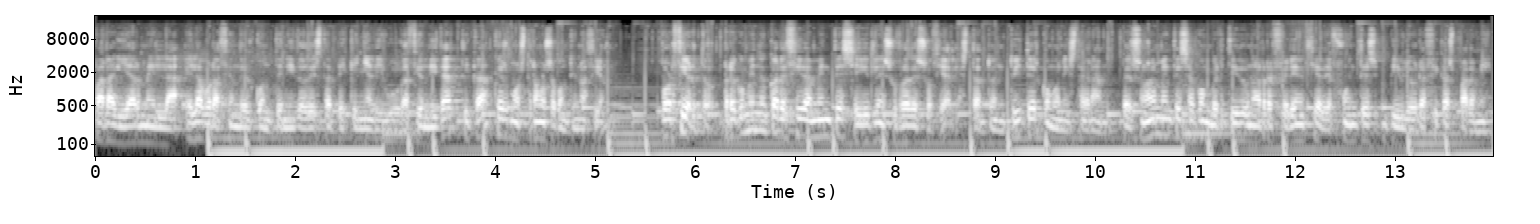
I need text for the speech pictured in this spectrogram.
para guiarme en la elaboración del contenido de esta pequeña divulgación didáctica que os mostramos a continuación. Por cierto, recomiendo encarecidamente seguirle en sus redes sociales, tanto en Twitter como en Instagram. Personalmente se ha convertido en una referencia de fuentes bibliográficas para mí,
